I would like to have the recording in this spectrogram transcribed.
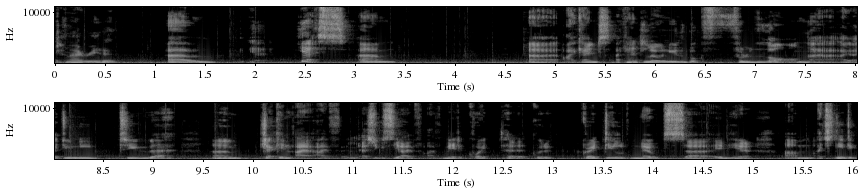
can I read it? Um, yes. Um, uh, I can't. I can't loan you the book for long. I, I, I do need to uh, um, check in. I, I've, as you can see, I've, I've made a quite uh, quite a great deal of notes uh, in here. Um, I just need to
